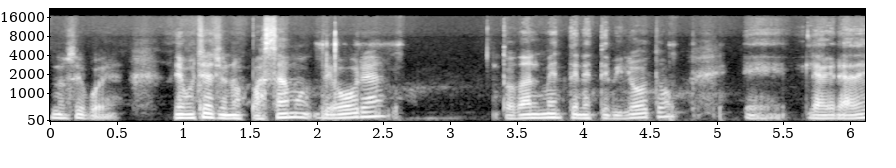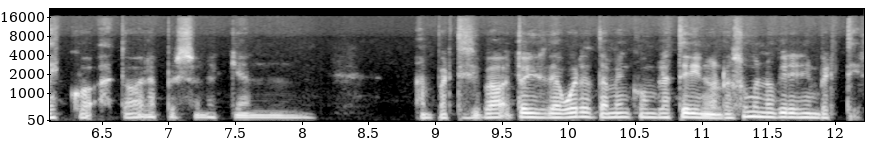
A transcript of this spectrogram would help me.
no se puede. Ya muchachos, nos pasamos de hora totalmente en este piloto. Eh, le agradezco a todas las personas que han, han participado. Estoy de acuerdo también con Blasterino. En resumen, no quieren invertir.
